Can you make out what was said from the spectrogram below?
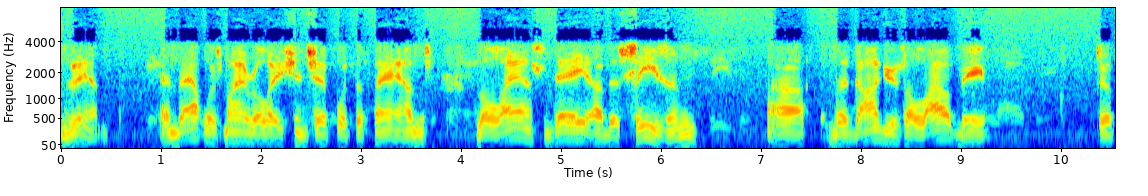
then. And that was my relationship with the fans. The last day of the season, uh, the Dodgers allowed me to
